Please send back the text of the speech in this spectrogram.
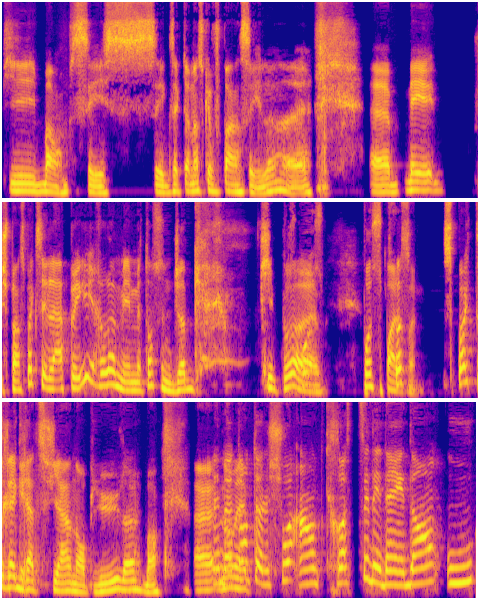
Puis bon, c'est c'est exactement ce que vous pensez là. Euh, euh, mais je pense pas que c'est la pire là, mais mettons c'est une job qui est pas, euh, Pas super pas- fun. C'est pas très gratifiant non plus. Là. Bon. Euh, Mais non, mettons, tu as le choix entre crosser des dindons ou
